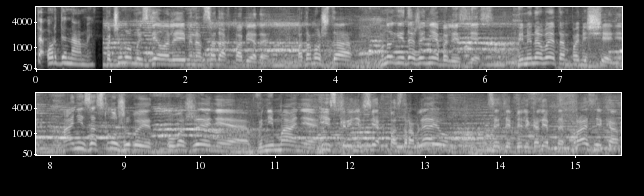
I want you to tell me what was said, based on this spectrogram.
та орденами. Почему мы сделали именно в Садах Победы? Потому что многие даже не были здесь, именно в этом помещении. Они заслуживают уважения, внимания. Искренне всех поздравляю с этим великолепным праздником.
